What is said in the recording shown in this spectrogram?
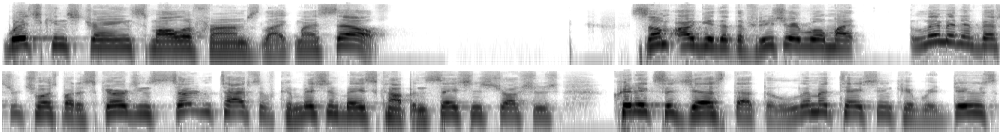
which constrains smaller firms like myself. Some argue that the fiduciary rule might limit investor choice by discouraging certain types of commission based compensation structures. Critics suggest that the limitation could reduce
